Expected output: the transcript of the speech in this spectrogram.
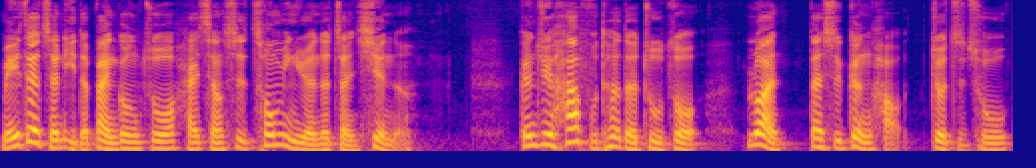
没在整理的办公桌，还常是聪明人的展现呢。根据哈福特的著作《乱但是更好》，就指出，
